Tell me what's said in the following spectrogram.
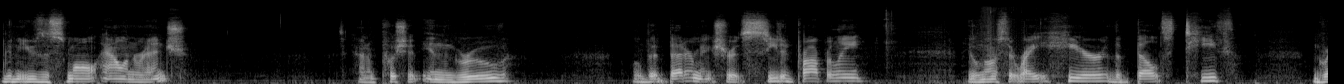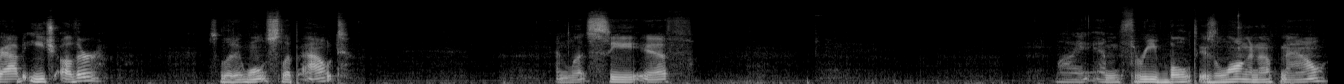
I'm going to use a small Allen wrench to kind of push it in the groove a little bit better, make sure it's seated properly. You'll notice that right here, the belt's teeth grab each other so that it won't slip out. And let's see if My M3 bolt is long enough now.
